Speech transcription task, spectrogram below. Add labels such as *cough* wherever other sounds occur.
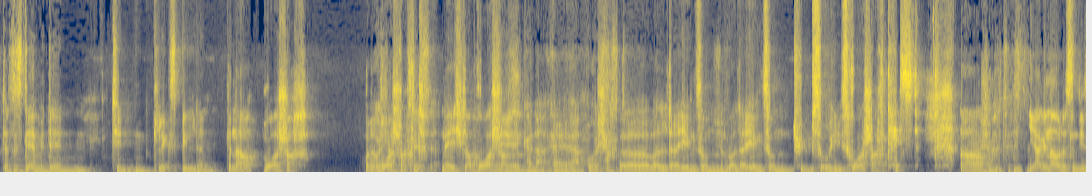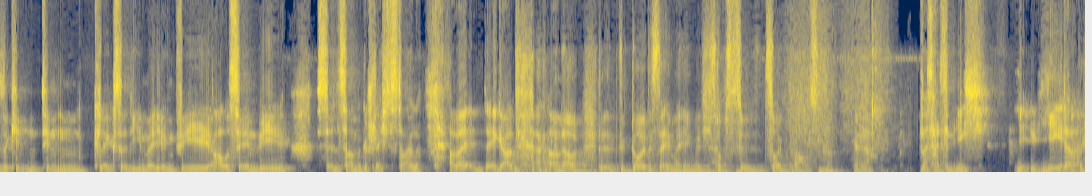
Das ist der mit den Tintenklecksbildern. Genau, Rohrschach. Oder Rohrschacht. Rohrschacht? Nee, ich glaube Rohrschach. Nee, keine Ahnung. Ja, ja, Rohrschacht. Äh, weil da irgend so ein, weil da irgend so ein Typ so hieß. Rohrschacht-Test. Ähm, ja, genau, das sind diese Kinten- Tintenkleckse, die immer irgendwie aussehen wie seltsame Geschlechtsteile. Aber egal. *laughs* Ähm, genau. Du, du deutest da immer irgendwelches obszöne Zeug draus. Ne? Ja, ja. was heißt denn ich? Je, jeder.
